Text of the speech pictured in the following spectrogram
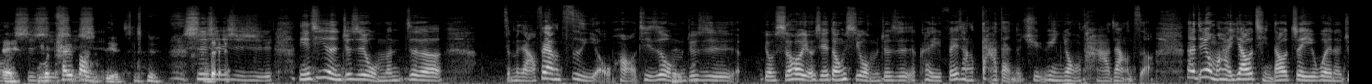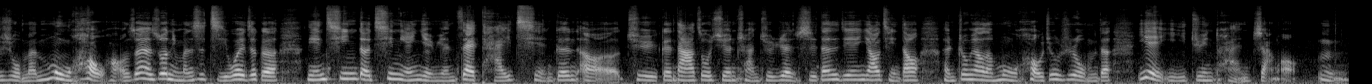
都可以，哎，是是是是我们开放点是。是是 是是，年轻人就是我们这个。怎么讲？非常自由哈。其实我们就是有时候有些东西，我们就是可以非常大胆的去运用它这样子。那今天我们还邀请到这一位呢，就是我们幕后哈。虽然说你们是几位这个年轻的青年演员在台前跟呃去跟大家做宣传去认识，但是今天邀请到很重要的幕后，就是我们的叶怡君团长哦。嗯，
